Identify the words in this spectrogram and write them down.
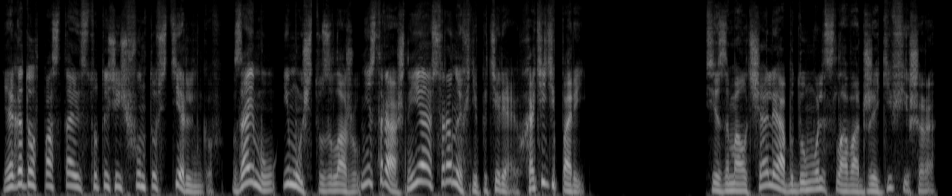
Я готов поставить 100 тысяч фунтов стерлингов. Займу, имущество заложу. Не страшно, я все равно их не потеряю. Хотите пари?» Все замолчали обдумывали слова Джеки Фишера.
